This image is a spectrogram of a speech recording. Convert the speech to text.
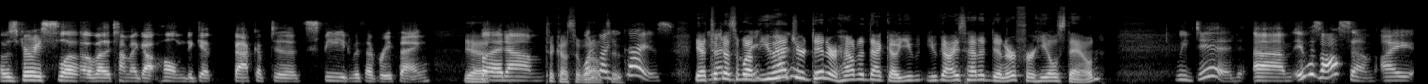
I was very slow by the time I got home to get back up to speed with everything. Yeah. But um took us a while. what about too. you guys? Yeah, it You took us a while. You had your dinner. How did that go? You you guys had a dinner for Heels Down. We did. Um it was awesome. I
